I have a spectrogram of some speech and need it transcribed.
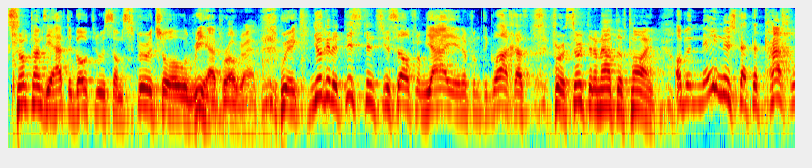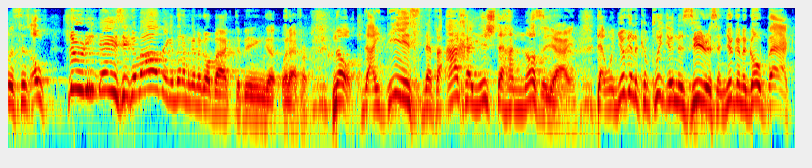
Sometimes you have to go through some spiritual rehab program where you're going to distance yourself from Yayin and from Tiglachas for a certain amount of time. Of a that the Tachlis says, oh, 30 days you're gewaldig, and then I'm going to go back to being uh, whatever. No, the idea is that when you're going to complete your Naziris and you're going to go back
